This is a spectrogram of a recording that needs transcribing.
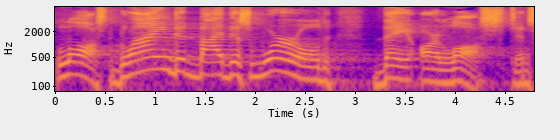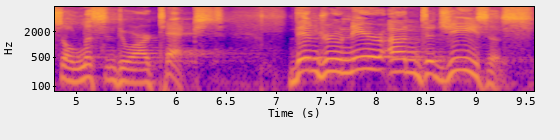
lost. Blinded by this world, they are lost. And so listen to our text. Then drew near unto Jesus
